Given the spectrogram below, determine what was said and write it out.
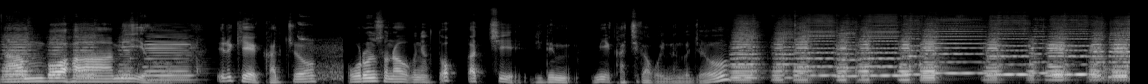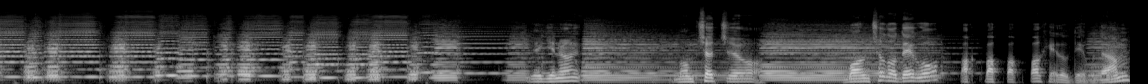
남보함이요. 이렇게 갔죠? 오른손하고 그냥 똑같이 리듬이 같이 가고 있는 거죠 여기는 멈췄죠. 멈춰도 되고 빡빡빡빡 해도 되고 다음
